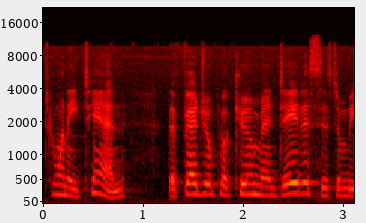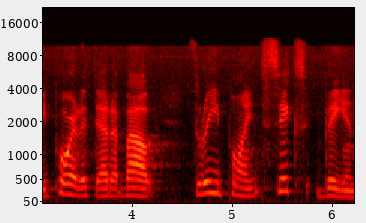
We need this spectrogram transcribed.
2010, the Federal Procurement Data System reported that about $3.6 billion,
